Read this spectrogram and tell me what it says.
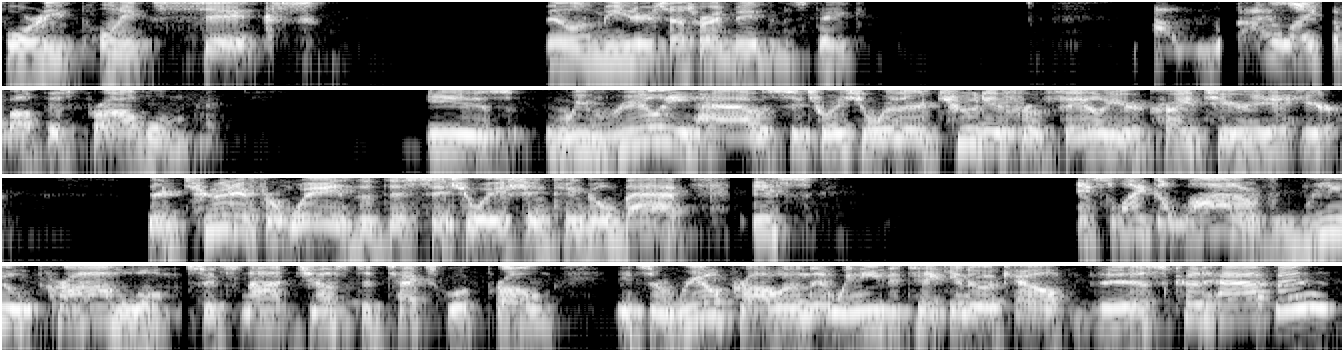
40.6 millimeters. That's where I made the mistake. Now, what I like about this problem is we really have a situation where there are two different failure criteria here. There are two different ways that this situation can go bad. It's it's like a lot of real problems. It's not just a textbook problem. It's a real problem that we need to take into account. This could happen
